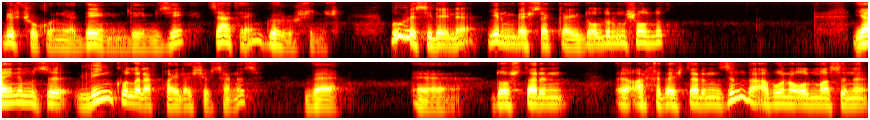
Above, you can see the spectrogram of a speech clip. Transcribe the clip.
birçok konuya değindiğimizi zaten görürsünüz. Bu vesileyle 25 dakikayı doldurmuş olduk. Yayınımızı link olarak paylaşırsanız ve e, dostların, e, arkadaşlarınızın da abone olmasını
